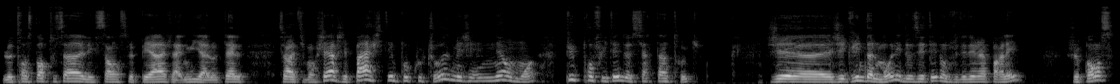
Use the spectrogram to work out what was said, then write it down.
le transport, tout ça, l'essence, le péage, la nuit à l'hôtel, c'est relativement cher. J'ai pas acheté beaucoup de choses, mais j'ai néanmoins pu profiter de certains trucs. J'ai euh, Grindel Mall les deux étés dont je vous ai déjà parlé, je pense.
